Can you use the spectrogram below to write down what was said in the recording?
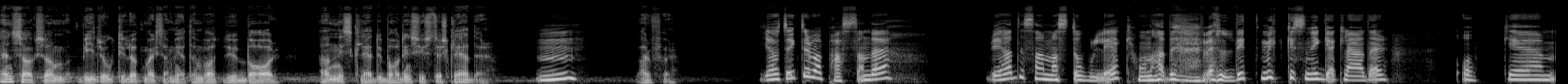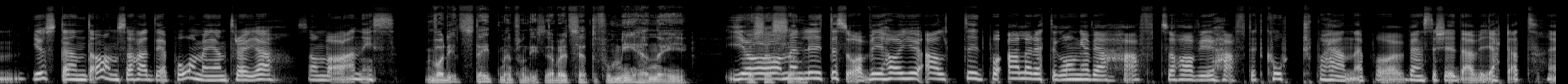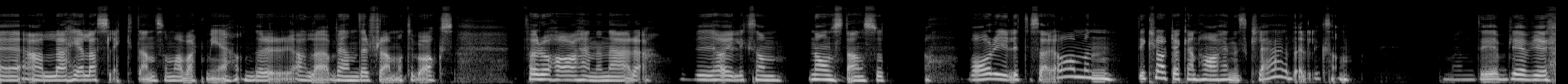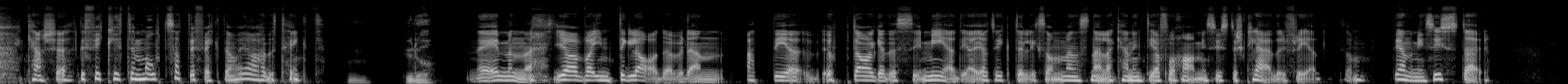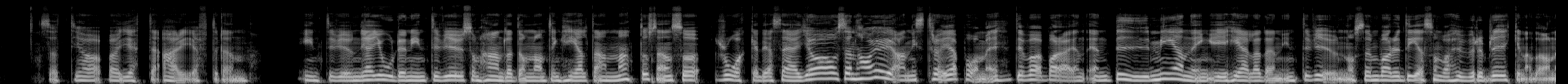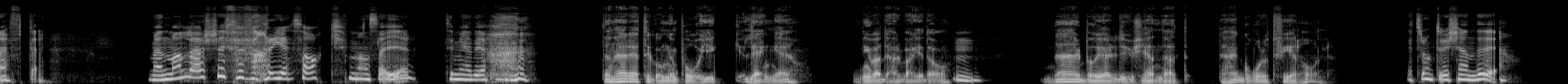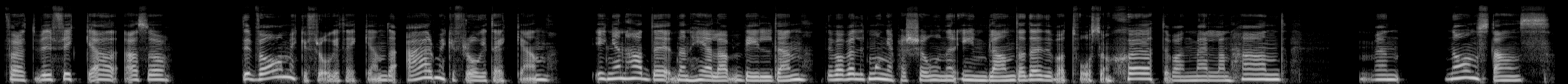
En sak som bidrog till uppmärksamheten var att du bar Annis kläder, du bar din systers kläder. Mm. Varför? Jag tyckte det var passande. Vi hade samma storlek. Hon hade väldigt mycket snygga kläder. Och eh, just den dagen så hade jag på mig en tröja som var Annis. Var det ett statement från din sida? Var det ett sätt att få med henne i Ja, processen? men lite så. Vi har ju alltid, på alla rättegångar vi har haft, så har vi ju haft ett kort på henne på vänster sida vid hjärtat. Eh, Alla, hela släkten som har varit med under alla vänder fram och tillbaks. För att ha henne nära. Vi har ju liksom, någonstans så var det ju lite så här, ja men det är klart jag kan ha hennes kläder liksom. Men det blev ju kanske, det fick lite motsatt effekt än vad jag hade tänkt. Hur då? Nej, men jag var inte glad över den, att det uppdagades i media. Jag tyckte liksom, men snälla kan inte jag få ha min systers kläder i fred? Liksom. Det är ändå min syster. Så att jag var jättearg efter den intervjun. Jag gjorde en intervju som handlade om någonting helt annat och sen så råkade jag säga ja och sen har jag ju Annis tröja på mig. Det var bara en, en bimening i hela den intervjun och sen var det det som var huvudrubrikerna dagen efter. Men man lär sig för varje sak man säger till media. Den här rättegången pågick länge. Ni var där varje dag. Mm. När började du känna att det här går åt fel håll? Jag tror inte vi kände det. För att vi fick, alltså, det var mycket frågetecken. Det är mycket frågetecken. Ingen hade den hela bilden. Det var väldigt många personer inblandade. Det var två som sköt, det var en mellanhand. Men någonstans,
